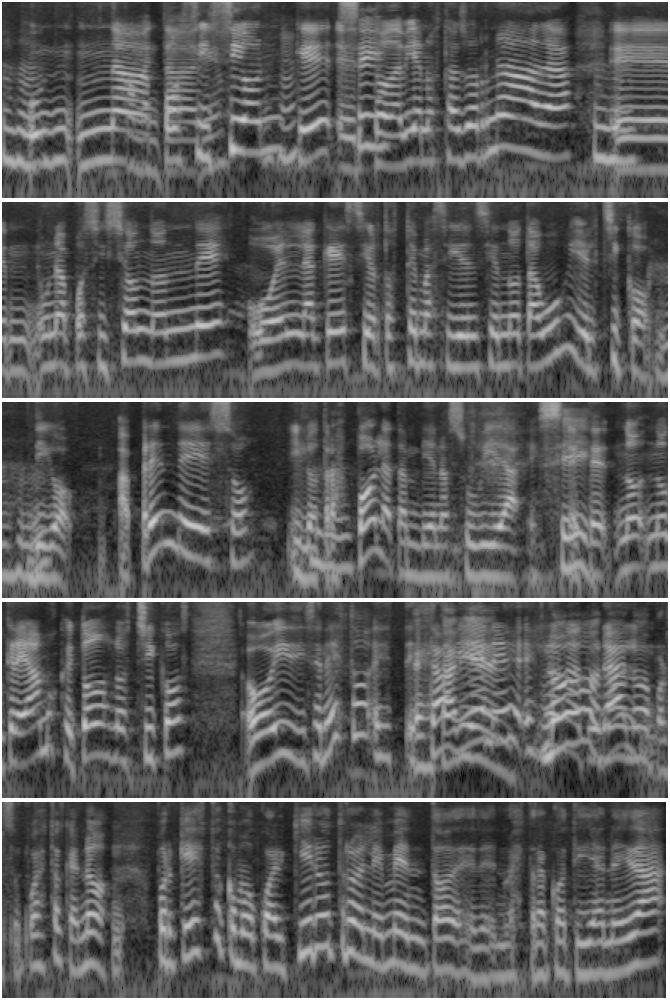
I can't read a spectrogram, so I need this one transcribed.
una posición que eh, todavía no está jornada, eh, una posición donde o en la que ciertos temas siguen siendo tabú y el chico, digo, aprende eso, y lo traspola también a su vida. Este, no, creamos que todos los chicos hoy dicen esto, está, bien, Es, lo natural. No, no, por supuesto que no. Porque esto, como cualquier otro elemento de, nuestra cotidianeidad,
